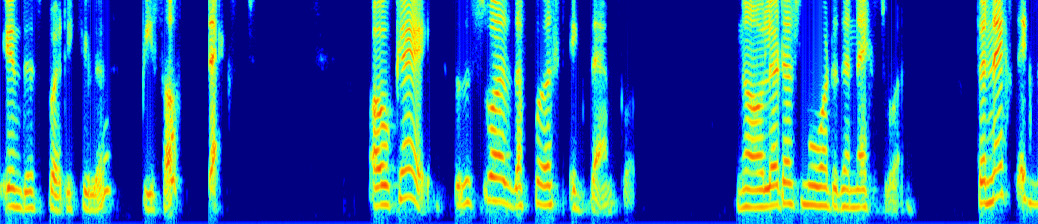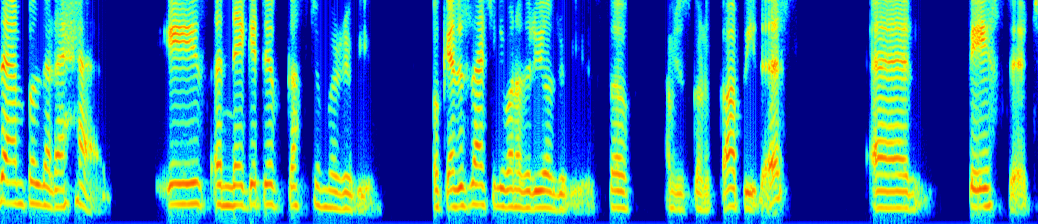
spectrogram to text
in this particular piece of text. Okay, so this was the first example. Now let us move on to the next one. The next example that I have is a negative customer review. Okay, and this is actually one of the real reviews. So I'm just going to copy this and paste it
